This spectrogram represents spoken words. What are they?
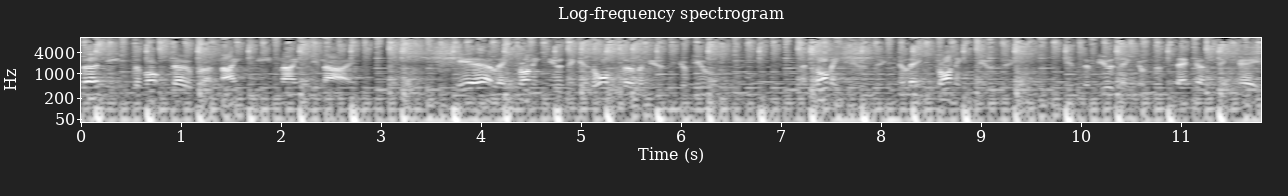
1999. Here, electronic music is also the music of youth. Atomic music, electronic music, is the music of the second decade.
